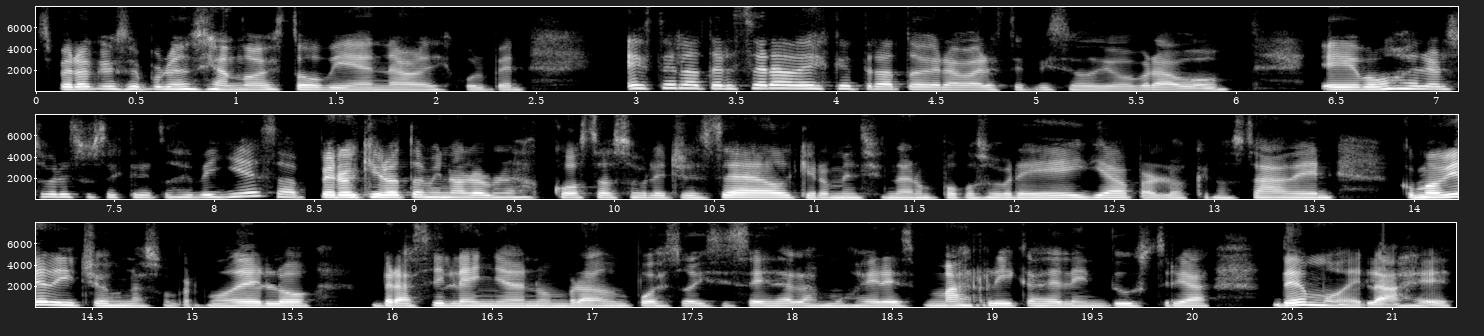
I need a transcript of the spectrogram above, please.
Espero que esté pronunciando esto bien, ahora disculpen. Esta es la tercera vez que trato de grabar este episodio, bravo. Eh, vamos a hablar sobre sus secretos de belleza, pero quiero también hablar unas cosas sobre Giselle, quiero mencionar un poco sobre ella, para los que no saben. Como había dicho, es una supermodelo brasileña nombrada en puesto 16 de las mujeres más ricas de la industria de modelaje,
